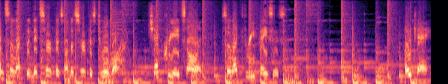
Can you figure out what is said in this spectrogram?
Then select the knit surface on the surface toolbar. Check Create Solid. Select three faces. OK.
